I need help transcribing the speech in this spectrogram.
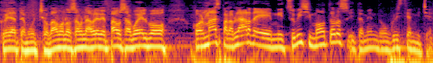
Cuídate mucho. Vámonos a una breve pausa. Vuelvo con más para hablar de Mitsubishi Motors y también con Christian Michel.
